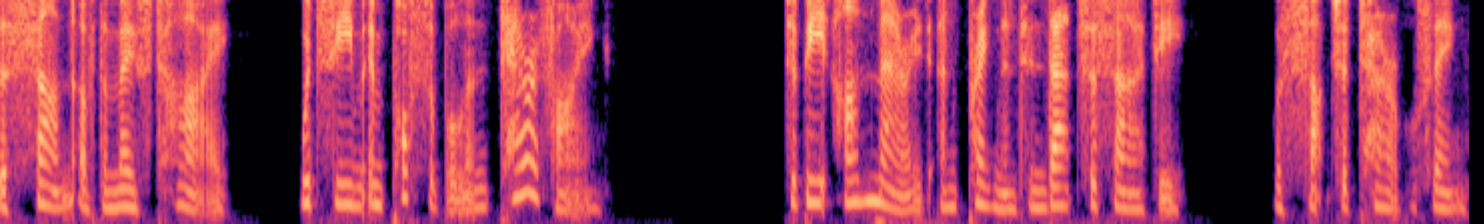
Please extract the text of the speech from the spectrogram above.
the Son of the Most High would seem impossible and terrifying. To be unmarried and pregnant in that society was such a terrible thing.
